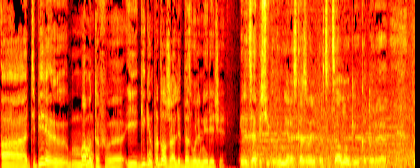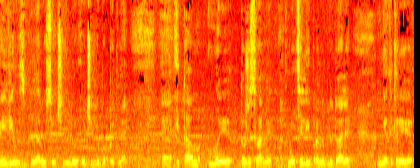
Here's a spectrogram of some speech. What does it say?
а теперь э, Мамонтов э, и Гигин продолжали дозволенные речи. Перед записью вы мне рассказывали про социологию, которая появилась в Беларуси, очень, очень любопытная. Э, и там мы тоже с вами отметили и пронаблюдали некоторые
